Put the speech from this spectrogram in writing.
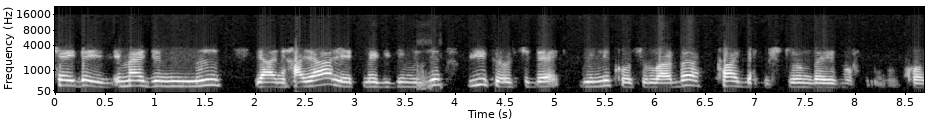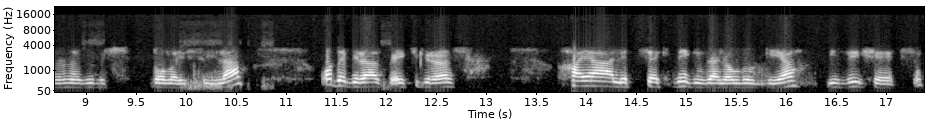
şeydeyiz. Imagine'ı yani hayal etme gücümüzü büyük ölçüde günlük koşullarda kaybetmiş durumdayız bu koronavirüs dolayısıyla. O da biraz belki biraz hayal etsek ne güzel olur diye bizi şey etsin.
